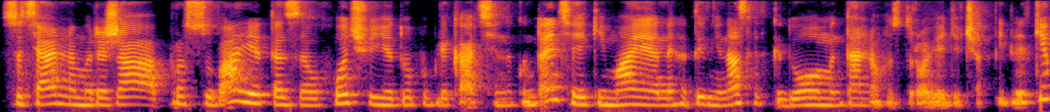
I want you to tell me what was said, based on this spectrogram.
соціальна мережа просуває та заохочує до публікації на контенті, який має негативні наслідки до ментального здоров'я дівчат-підлітків.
